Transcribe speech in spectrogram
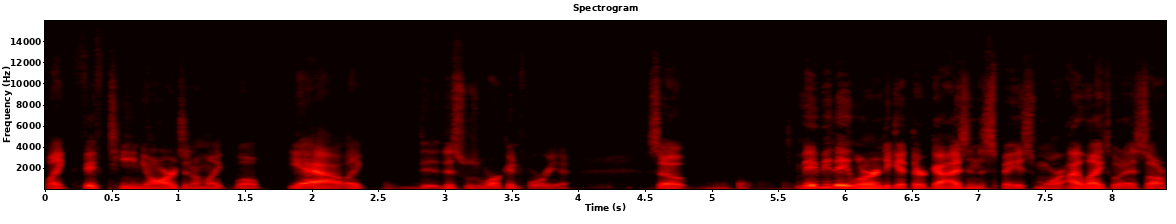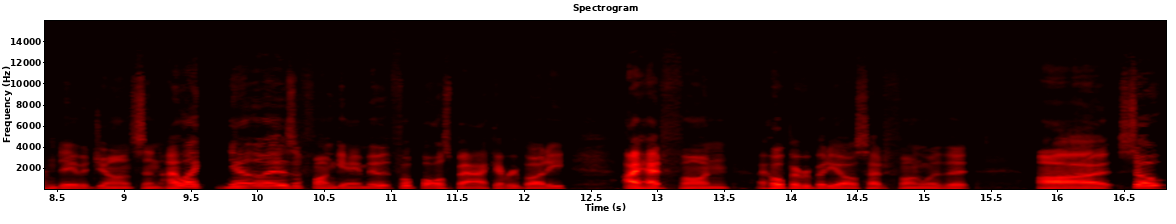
like 15 yards, and I'm like, well, yeah, like th- this was working for you. So maybe they learn to get their guys into space more. I liked what I saw from David Johnson. I like, you know, it was a fun game. It, football's back, everybody. I had fun. I hope everybody else had fun with it. Uh, so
